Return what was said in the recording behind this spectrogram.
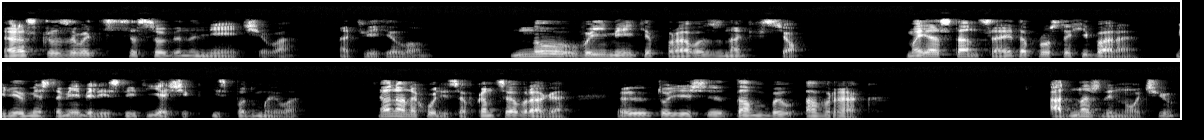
«Рассказывать особенно нечего», — ответил он. «Но вы имеете право знать все. Моя станция — это просто хибара, где вместо мебели стоит ящик из-под мыла. Она находится в конце оврага, э, то есть э, там был овраг. Однажды ночью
